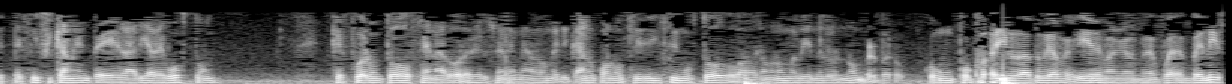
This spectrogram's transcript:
específicamente el área de Boston, que fueron todos senadores del Senado americano, conocidísimos todos, ahora no me vienen los nombres, pero con un poco de ayuda tuya me vienen, me pueden venir.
